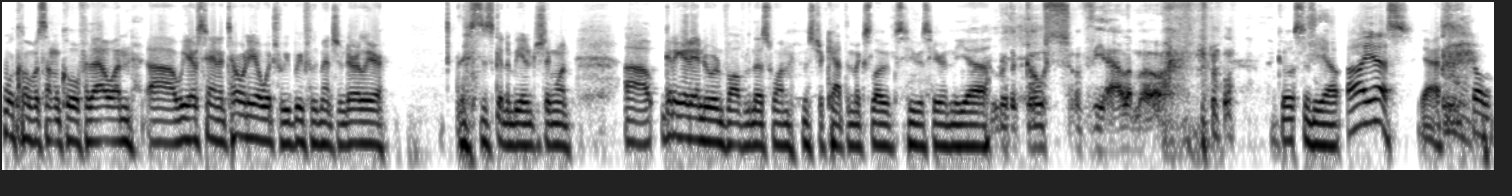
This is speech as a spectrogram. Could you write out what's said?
we'll, come up with something cool for that one. Uh, we have San Antonio, which we briefly mentioned earlier. This is going to be an interesting one. Uh, going to get Andrew involved in this one, Mr. Captain McSlugs. He was here in the. Uh, We're the ghosts of the Alamo. the ghosts of the Alamo. Oh yes, yes. So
